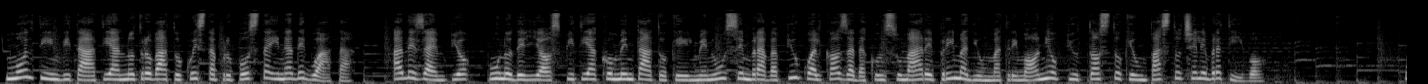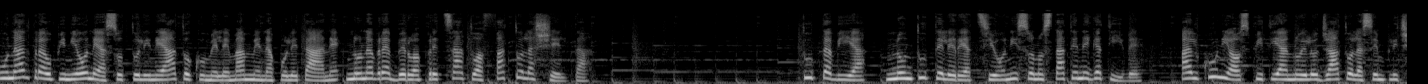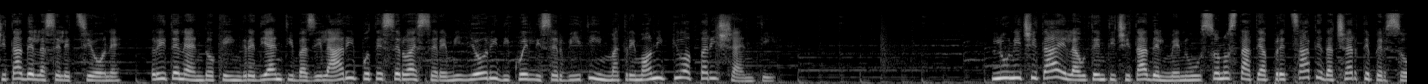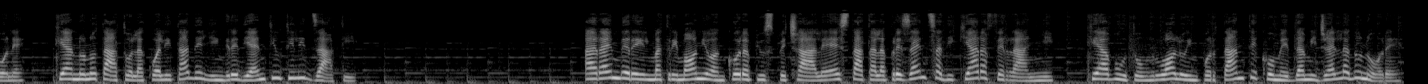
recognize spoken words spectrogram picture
Molti invitati hanno trovato questa proposta inadeguata. Ad esempio, uno degli ospiti ha commentato che il menù sembrava più qualcosa da consumare prima di un matrimonio piuttosto che un pasto celebrativo. Un'altra opinione ha sottolineato come le mamme napoletane non avrebbero apprezzato affatto la scelta. Tuttavia, non tutte le reazioni sono state negative. Alcuni ospiti hanno elogiato la semplicità della selezione, ritenendo che ingredienti basilari potessero essere migliori di quelli serviti in matrimoni più appariscenti. L'unicità e l'autenticità del menù sono state apprezzate da certe persone, che hanno notato la qualità degli ingredienti utilizzati. A rendere il matrimonio ancora più speciale è stata la presenza di Chiara Ferragni, che ha avuto un ruolo importante come damigella d'onore.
